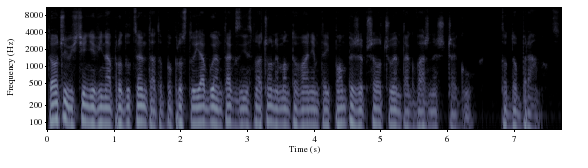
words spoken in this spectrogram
To oczywiście nie wina producenta, to po prostu ja byłem tak zniesmaczony montowaniem tej pompy, że przeoczyłem tak ważny szczegół. To dobranoc.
